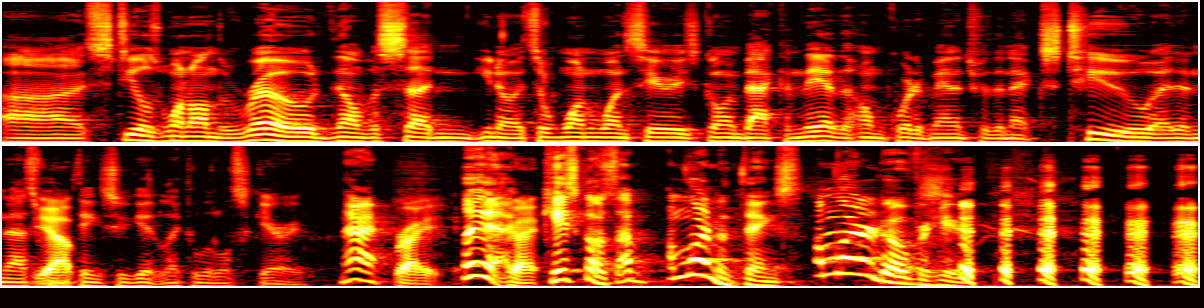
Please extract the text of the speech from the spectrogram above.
uh, steals one on the road, then all of a sudden, you know, it's a one one series going back, and they have the home court advantage for the next two, and then that's when things could get like a little scary. All right. Right, Look at that. right. Case closed. I'm, I'm learning things. I'm learning over here.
